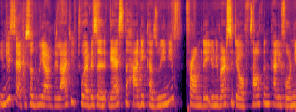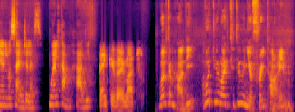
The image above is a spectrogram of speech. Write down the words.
In this episode, we are delighted to have as a guest Hadi Qazwini from the University of Southern California in Los Angeles. Welcome, Hadi. Thank you very much. Welcome, Hadi. What do you like to do in your free time?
